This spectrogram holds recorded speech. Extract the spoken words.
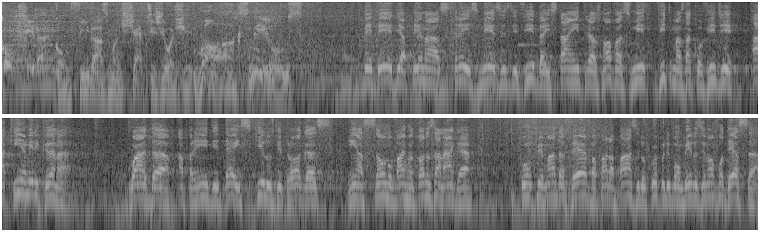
Confira. Confira as manchetes de hoje. Vox News. Bebê de apenas três meses de vida está entre as novas vítimas da Covid aqui em Americana. Guarda apreende 10 quilos de drogas em ação no bairro Antônio Zanaga. Confirmada verba para a base do Corpo de Bombeiros em Nova Odessa.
